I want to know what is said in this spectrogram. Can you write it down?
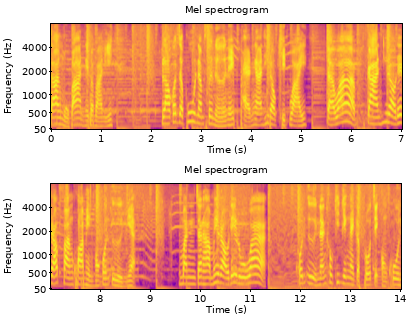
สร้างหมู่บ้านในประมาณนี้ เราก็จะพูดนำเสนอในแผนงานที่เราคิดไว้ แต่ว่าการที่เราได้รับฟังความเห็นของคนอื่นเนี่ยมันจะทำให้เราได้รู้ว่าคนอื่นนั้นเขาคิดยังไงกับโปรเจกต์ของคุณ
